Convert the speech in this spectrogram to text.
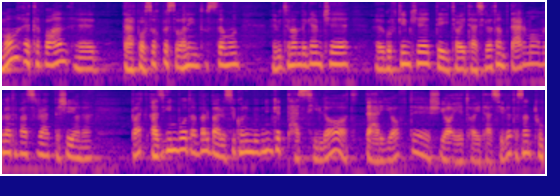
ما اتفاقا در پاسخ به سوال این دوستمون می‌تونم بگم که گفتیم که data ی تسهیلات هم در معاملات فصلی رد بشه یا نه. باید از این بود اول بررسی کنیم ببینیم که تسهیلات دریافتش یا اعطای تسهیلات اصلا تو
